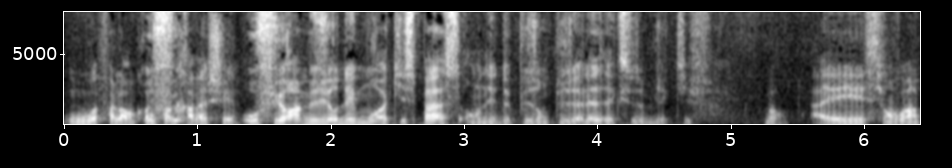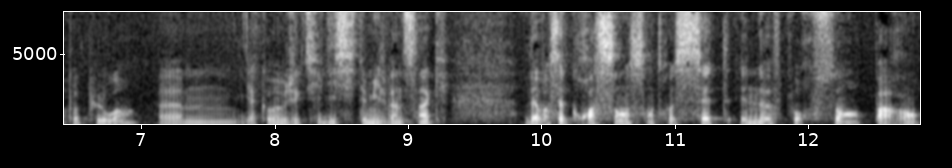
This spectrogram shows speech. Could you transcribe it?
ou va falloir encore une fois cravacher Au fur et à mesure des mois qui se passent, on est de plus en plus à l'aise avec ces objectifs. Bon. Et si on voit un peu plus loin, euh, il y a comme objectif d'ici 2025 d'avoir cette croissance entre 7 et 9 par an.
